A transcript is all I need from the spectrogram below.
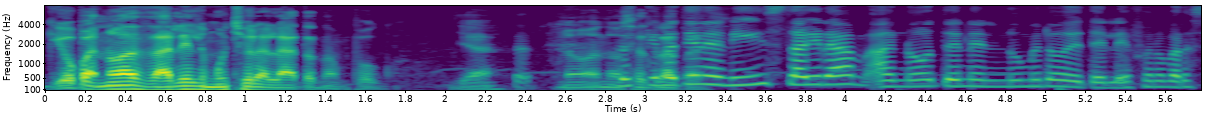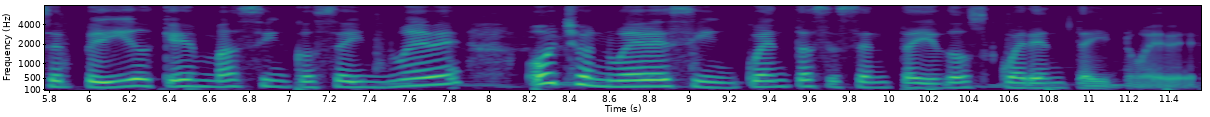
yo para no darle mucho la lata tampoco, ¿ya? No, no Los se que no trata. de tienen Instagram, anoten el número de teléfono para hacer pedidos, que es más 569-8950-6249.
